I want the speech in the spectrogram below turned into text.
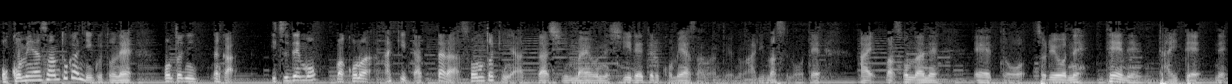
お米屋さんとかに行くとね、本当になんか、いつでも、まあ、この秋だったら、その時にあった新米をね、仕入れてる米屋さんなんていうのがありますので、はい、まあ、そんなね、えっ、ー、と、それをね、丁寧に炊いて、ね、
